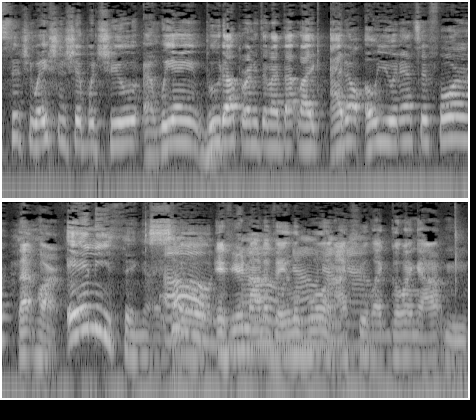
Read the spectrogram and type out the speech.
situationship with you and we ain't booed up or anything like that, like I don't owe you an answer for that part. anything. I So do. Oh, if you're not oh, available no, and no, I feel like going out and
